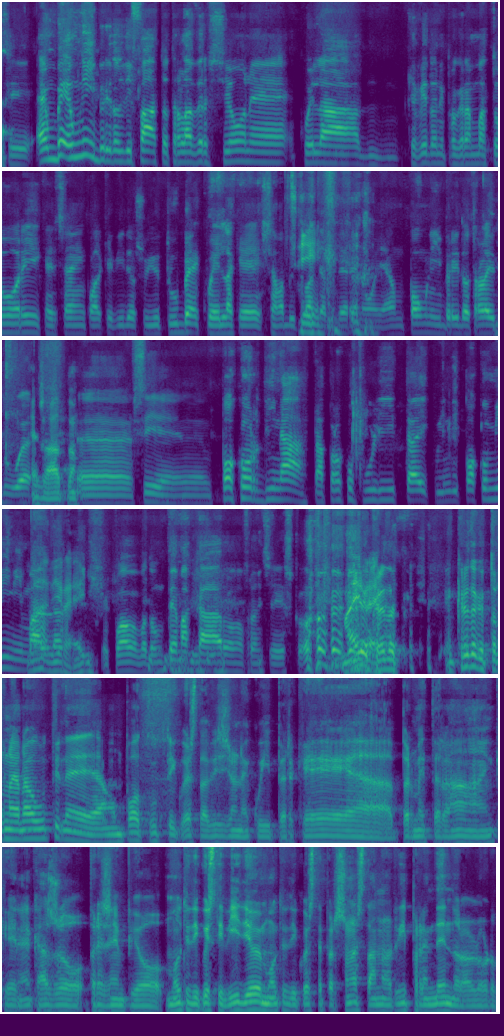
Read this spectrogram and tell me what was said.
sì. È, un, è, un, ibrido di fatto tra la versione, quella che vedono i programmatori, che c'è in qualche video su YouTube, e quella che siamo abituati sì. a vedere noi. È un po' un ibrido tra le due. Esatto. Eh, sì, poco ordinata, poco pulita e quindi poco minima. direi. E qua vado un tema caro, Francesco. Ma io credo, credo, che tornerà utile a un po' tutti questa visione qui, perché uh, permetterà anche nel caso, per esempio, molti di questi video e molte di queste persone stanno riprendendo la loro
